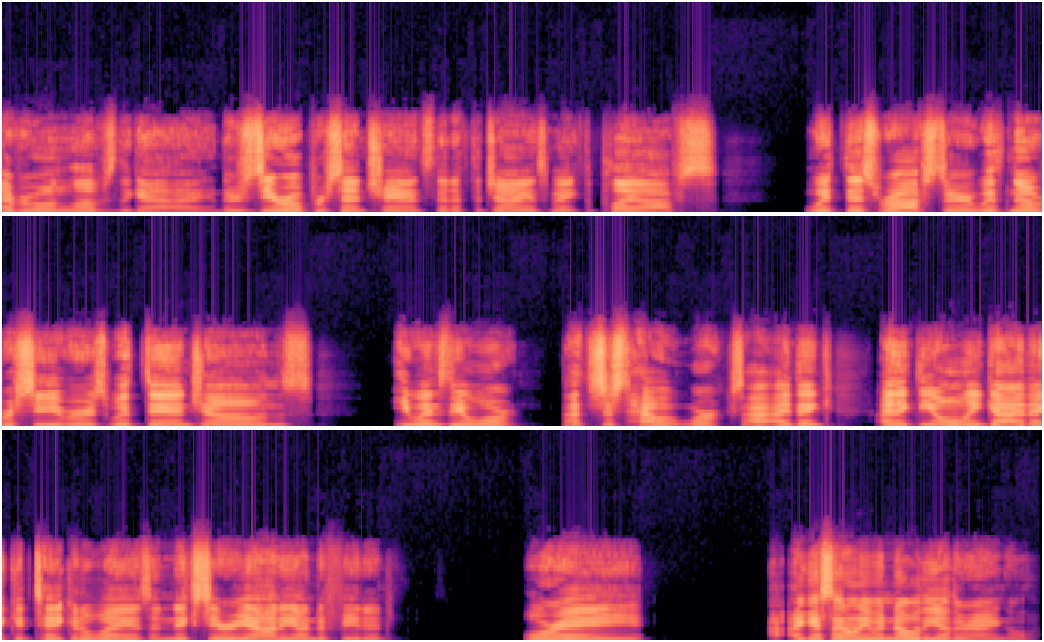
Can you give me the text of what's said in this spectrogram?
Everyone loves the guy. There's 0% chance that if the Giants make the playoffs with this roster with no receivers with Dan Jones he wins the award that's just how it works I, I think I think the only guy that could take it away is a Nick Sirianni undefeated, or a. I guess I don't even know the other angle.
